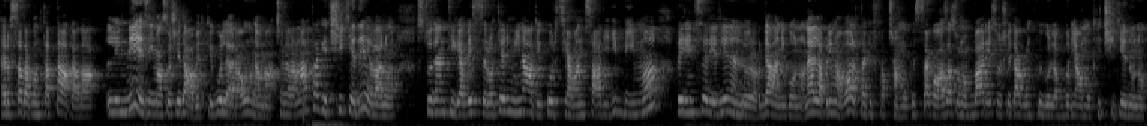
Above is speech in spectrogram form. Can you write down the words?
ero stata contattata dall'ennesima società, perché quella era una, ma ce n'era un'altra che ci chiedevano studenti che avessero terminato i corsi avanzati di BIM per inserirli nel loro organico. Non è la prima volta che facciamo questa cosa, sono varie società con cui collaboriamo che ci chiedono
